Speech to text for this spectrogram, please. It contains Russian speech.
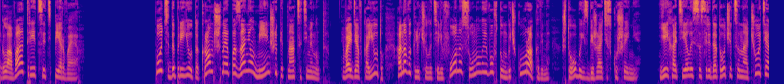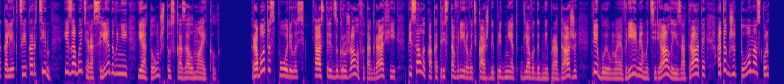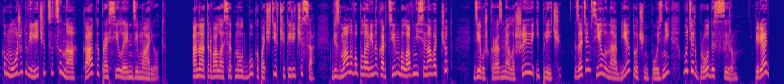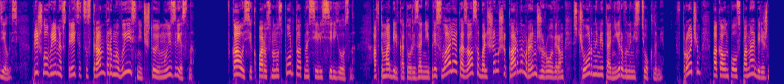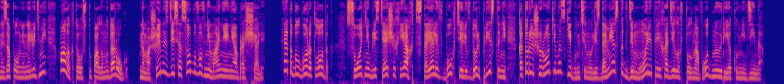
Глава 31. Путь до приюта Кроншнепа занял меньше 15 минут. Войдя в каюту, она выключила телефон и сунула его в тумбочку у раковины, чтобы избежать искушения. Ей хотелось сосредоточиться на отчете о коллекции картин и забыть о расследовании и о том, что сказал Майкл. Работа спорилась. Астрид загружала фотографии, писала, как отреставрировать каждый предмет для выгодной продажи, требуемое время, материалы и затраты, а также то, насколько может увеличиться цена, как и просил Энди Мариот. Она оторвалась от ноутбука почти в 4 часа. Без малого половина картин была внесена в отчет. Девушка размяла шею и плечи. Затем съела на обед, очень поздний, бутерброды с сыром. Переоделась. Пришло время встретиться с Трантером и выяснить, что ему известно. В Каусе к парусному спорту относились серьезно. Автомобиль, который за ней прислали, оказался большим шикарным рейндж-ровером с черными тонированными стеклами. Впрочем, пока он полз по набережной, заполненной людьми, мало кто уступал ему дорогу. На машины здесь особого внимания не обращали. Это был город лодок. Сотни блестящих яхт стояли в бухте или вдоль пристани, которые широким изгибом тянулись до места, где море переходило в полноводную реку Медина.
